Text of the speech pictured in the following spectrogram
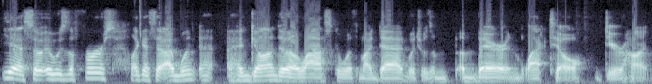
Yeah, so it was the first. Like I said, I went. I had gone to Alaska with my dad, which was a, a bear and blacktail deer hunt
